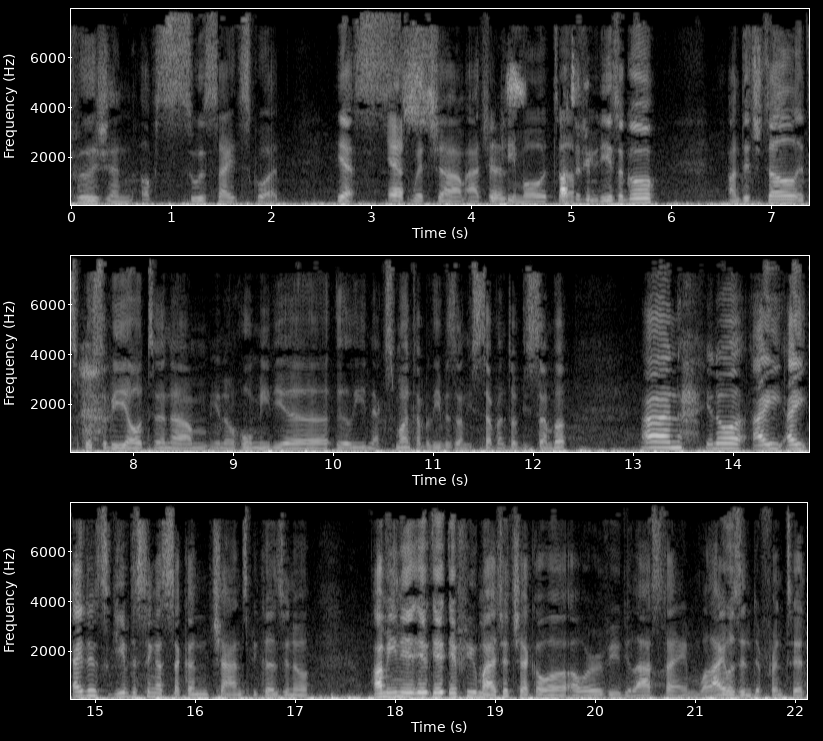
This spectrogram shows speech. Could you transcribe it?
version of Suicide Squad. Yes. Yes. Which um, actually Yes. came out a few days ago on digital. It's supposed to be out in um, you know home media early next month. I believe it's on the seventh of December. And you know, I, I, I just gave this thing a second chance because you know, I mean, if, if you managed to check our, our review the last time, well, I was indifferent to it.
